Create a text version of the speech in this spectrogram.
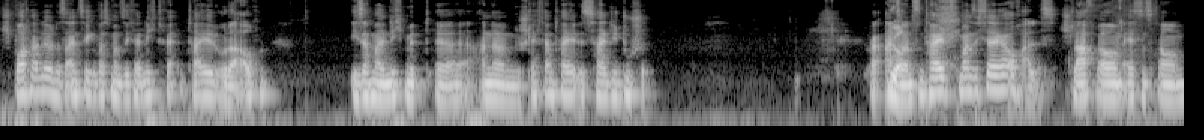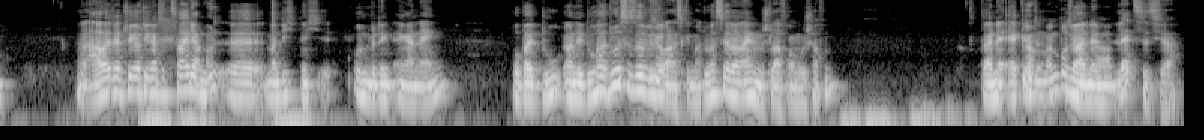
Sporthalle und das Einzige, was man sich halt nicht teilt oder auch, ich sag mal, nicht mit äh, anderen Geschlechtern teilt, ist halt die Dusche. Ansonsten teilt man sich da ja auch alles. Schlafraum, Essensraum. Man arbeitet natürlich auch die ganze Zeit Ja, und, und- äh, man liegt nicht unbedingt eng an eng. Wobei du, ah, nee, du, du hast es sowieso Ja. anders gemacht. Du hast ja deinen eigenen Schlafraum geschaffen. Deine Ecke, Ja, mein Bus nein, letztes Jahr.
